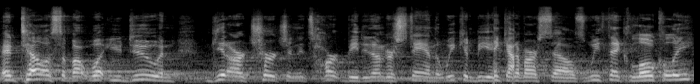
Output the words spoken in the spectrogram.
and tell us about what you do and get our church in its heartbeat and understand that we can be think out of ourselves. We think locally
